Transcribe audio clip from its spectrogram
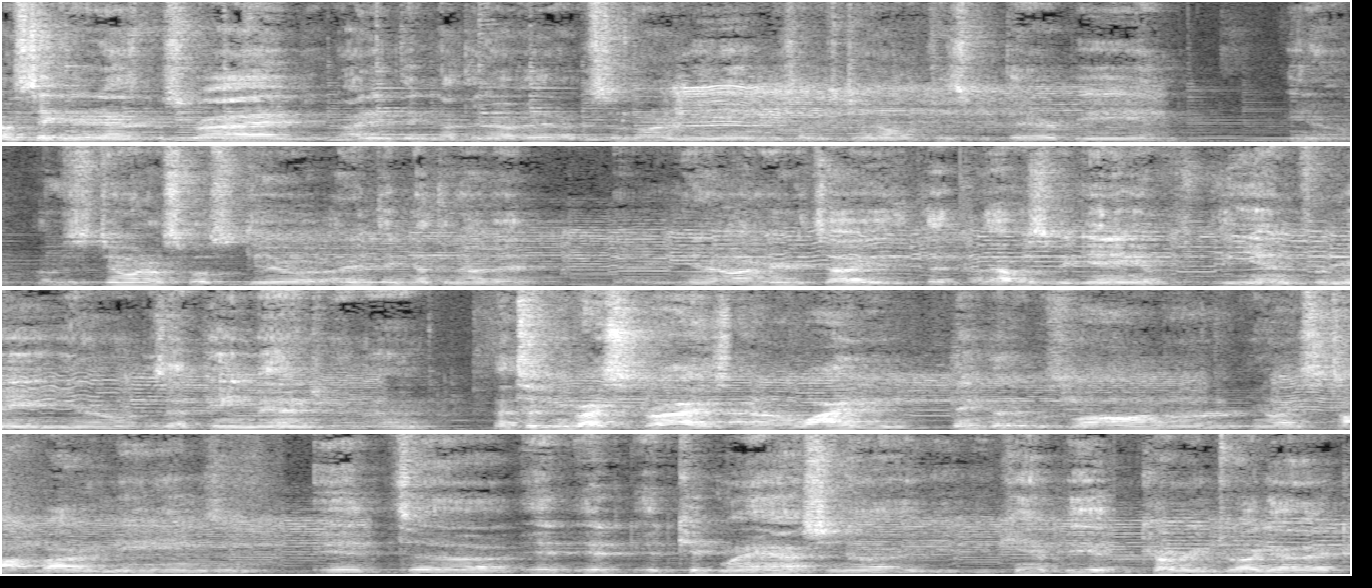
I was taking it as prescribed. I didn't think nothing of it. I was still going to meetings. I was doing all the physical therapy, and you know, I was doing what I was supposed to do. I didn't think nothing of it. You know, I'm here to tell you that that was the beginning of the end for me. You know, was that pain management, man. That took me by surprise. I don't know why I didn't think that it was wrong, or you know, I used to talk about it in meetings, and it uh, it, it it kicked my ass. You know, you, you can't be a recovering drug addict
